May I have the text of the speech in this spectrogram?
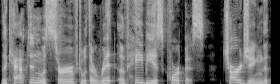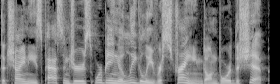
the captain was served with a writ of habeas corpus, charging that the Chinese passengers were being illegally restrained on board the ship.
